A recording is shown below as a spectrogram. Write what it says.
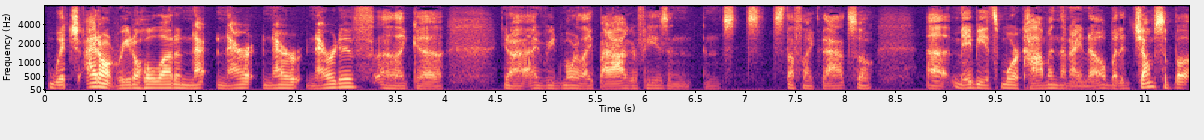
which I don't read a whole lot of na- narr- narr- narrative. Uh, like, uh, you know, I read more like biographies and, and stuff like that. So uh, maybe it's more common than I know, but it jumps abo-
